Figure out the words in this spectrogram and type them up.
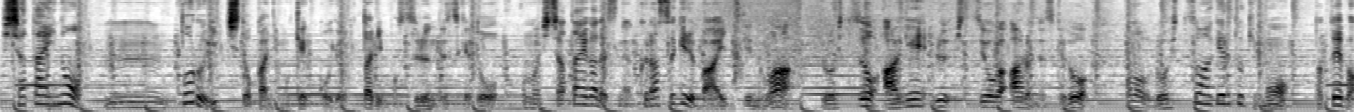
被写体のうん撮る位置とかにも結構寄ったりもするんですけどこの被写体がですね暗すぎる場合っていうのは露出を上げる必要があるんですけどこの露出を上げる時も例えば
